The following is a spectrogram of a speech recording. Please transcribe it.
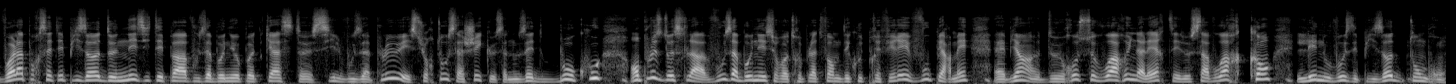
Voilà pour cet épisode, n'hésitez pas à vous abonner au podcast s'il vous a plu et surtout sachez que ça nous aide beaucoup. En plus de cela, vous abonner sur votre plateforme d'écoute préférée vous permet eh de recevoir une alerte et de savoir quand les nouveaux épisodes tomberont.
